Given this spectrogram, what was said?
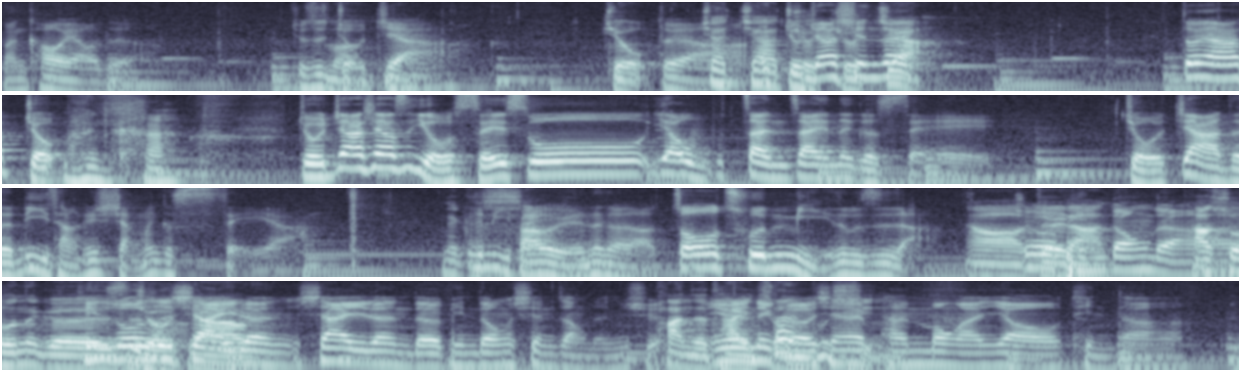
蛮靠摇的，就是酒驾，酒对啊，酒驾现在，对啊，酒。酒驾现在是有谁说要站在那个谁酒驾的立场去想那个谁啊？那个立法委员那个周春米是不是啊？哦，就对啦屏，东的、啊，他说那个听说是下一任下一任的屏东县长人选，判得因为那太重不个现在潘孟安要挺他，嗯，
